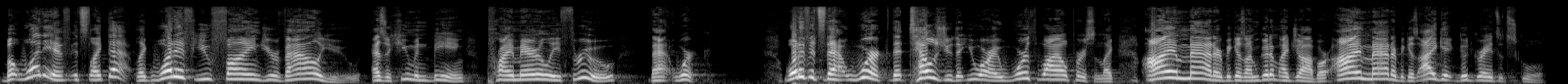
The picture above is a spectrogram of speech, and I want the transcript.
But what if it's like that? Like, what if you find your value as a human being primarily through that work? What if it's that work that tells you that you are a worthwhile person? Like, I matter because I'm good at my job, or I matter because I get good grades at school.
